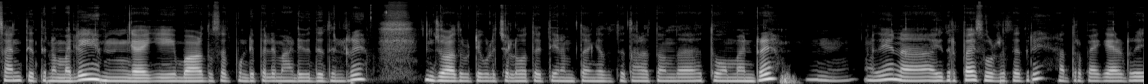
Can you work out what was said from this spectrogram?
ಸಂತಿತ್ತು ನಮ್ಮಲ್ಲಿ. ಹೀಗಾಗಿ ಭಾಳ ದಿವ್ಸದ ಪುಂಡಿ ಪಲ್ಯ ಮಾಡಿ ಇದ್ದಿದ್ದಿಲ್ಲ ರೀ ಜೋಳದ ರೊಟ್ಟಿಗಳು ಚಲೋ ಆತೈತಿ ನಮ್ಮ ತಂಗಿ ಅದು ತಾಳ ತಂದು ತೊಗೊಂಬನ್ರಿ. ಅದೇನು ಐದು ರೂಪಾಯಿ ಸೂಡಿರ್ತೈತೆ ರೀ ಹತ್ತು ರೂಪಾಯಿಗೆ ಎರಡು ರೀ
